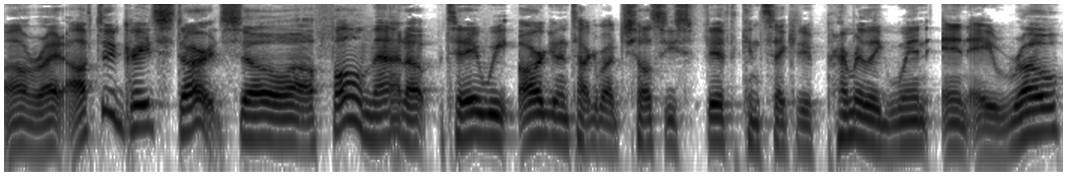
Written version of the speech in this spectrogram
All right, off to a great start. So, uh, following that up, today we are going to talk about Chelsea's fifth consecutive Premier League win in a row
